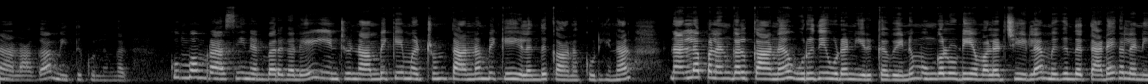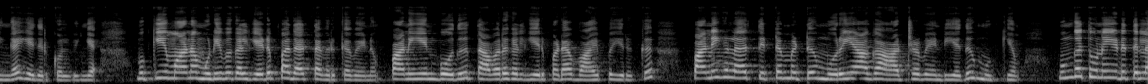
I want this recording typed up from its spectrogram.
நாளாக அமைத்து கொள்ளுங்கள். கும்பம் ராசி நண்பர்களே இன்று நம்பிக்கை மற்றும் தன்னம்பிக்கை இழந்து காணக்கூடிய நாள். நல்ல பலன்கள் காண உறுதியுடன் இருக்க வேண்டும். உங்களுடைய வளர்ச்சியில் மிகுந்த தடைகளை நீங்கள் எதிர்கொள்வீங்க. முக்கியமான முடிவுகள் எடுப்பதை தவிர்க்க வேண்டும். பணியின் போது தவறுகள் ஏற்பட வாய்ப்பு இருக்குது பணிகளை திட்டமிட்டு முறையாக ஆற்ற வேண்டியது முக்கியம். உங்கள் துணையிடத்தில்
